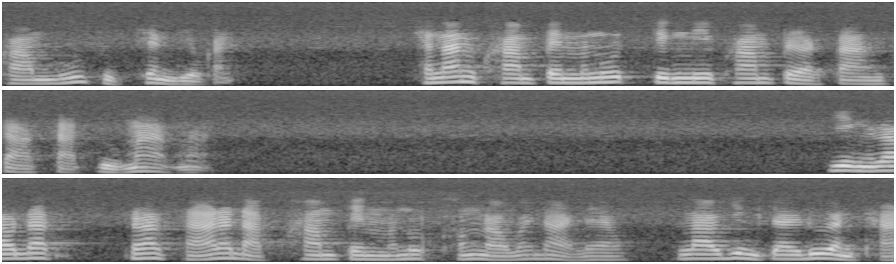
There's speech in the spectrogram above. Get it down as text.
ความรู้สึกเช่นเดียวกัน ฉะนั้นความเป็นมนุษย์จึงมีความแตกต่างจากสัตว์อยู่มากมากยิ่งเรารักษาระดับความเป็นมนุษย์ของเราไว้ได้แล้ว เรายิ่งจะเลื่อนฐา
